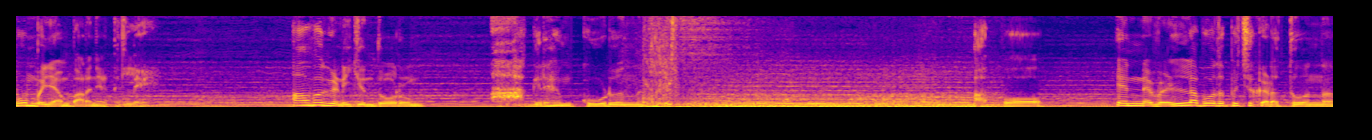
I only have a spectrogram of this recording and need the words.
മുമ്പ് ഞാൻ പറഞ്ഞിട്ടില്ലേ? അവഗണിക്കും തോറും ആഗ്രഹം കൂടുമെന്ന്. അപ്പോ എന്നെ വെള്ള ബോധപ്പിച്ച് കിടത്തുവെന്ന്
